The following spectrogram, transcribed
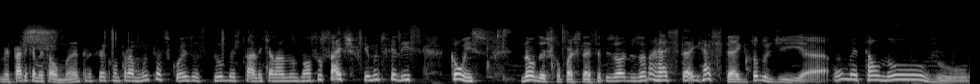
Metallica Metal Mantra, você vai encontrar muitas coisas do Metallica lá no nosso site. Fiquei muito feliz com isso. Não deixe de compartilhar esse episódio usando a hashtag, hashtag todo dia, um metal novo.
